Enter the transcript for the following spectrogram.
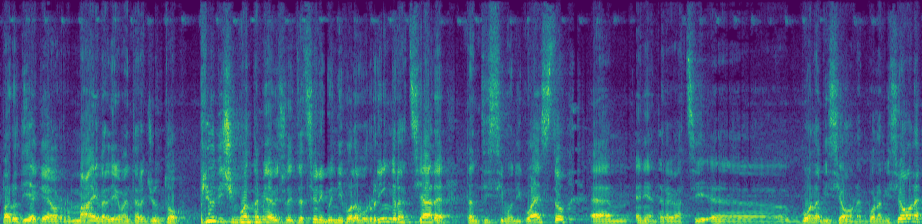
parodia che ormai praticamente ha raggiunto più di 50.000 visualizzazioni, quindi volevo ringraziare ringraziare tantissimo di questo. Ehm, e niente, ragazzi, eh, buona visione, buona visione.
